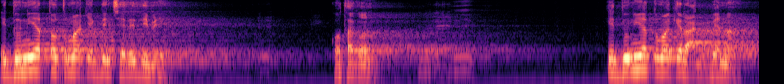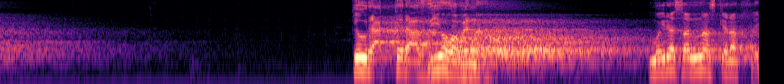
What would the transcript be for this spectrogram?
এই দুনিয়া তো তোমাকে একদিন ছেড়ে দিবে। কথা কন। এই দুনিয়া তোমাকে রাখবে না। কেউ রাখতে রাজিও হবে না। ময়রা চান না আজকে রাত্রে।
